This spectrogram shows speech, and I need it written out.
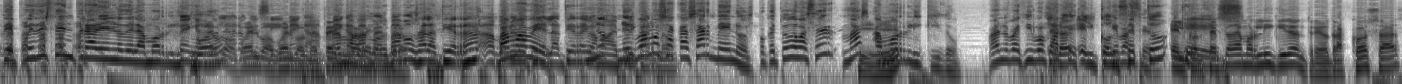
¿Te puedes centrar en lo del amor líquido? Vuelvo, vuelvo, vuelvo, me venga, me vamos, vamos a la tierra, a vamos a ver, la tierra y no, vamos a nos vamos a casar menos, porque todo va a ser más Sí. amor líquido. Ahora nos va a decir Borja Claro, que- el qué va a ser. El concepto de amor líquido, entre otras cosas,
